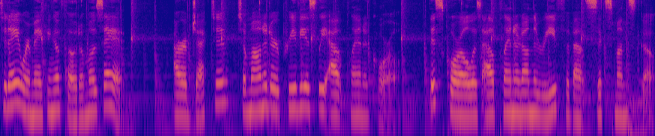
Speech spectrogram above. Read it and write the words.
Today we're making a photo mosaic. Our objective? To monitor previously outplanted coral. This coral was outplanted on the reef about six months ago.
